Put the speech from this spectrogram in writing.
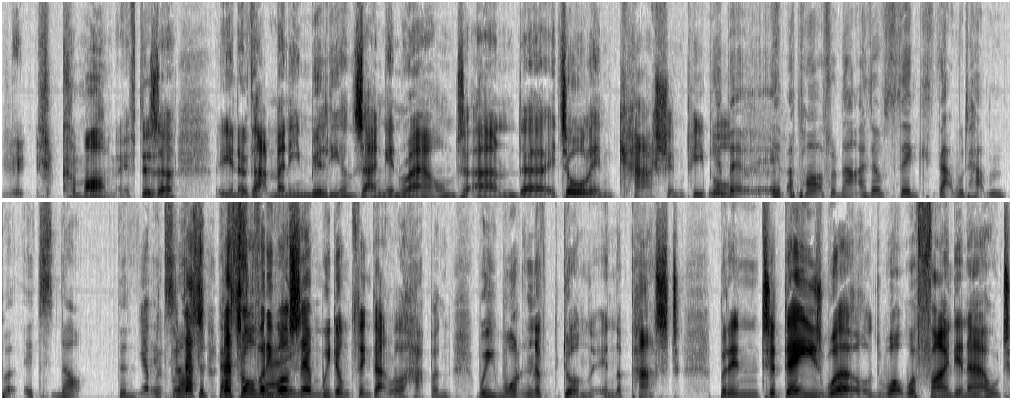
uh, come on, if there's a you know that many millions hanging round and uh, it's all in cash and people Yeah, but if, apart from that, I don't think that would happen. But it's not the. Yeah, but, but not that's that's all very well said. We don't think that will happen. We wouldn't have done in the past. But in today's world, what we're finding out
